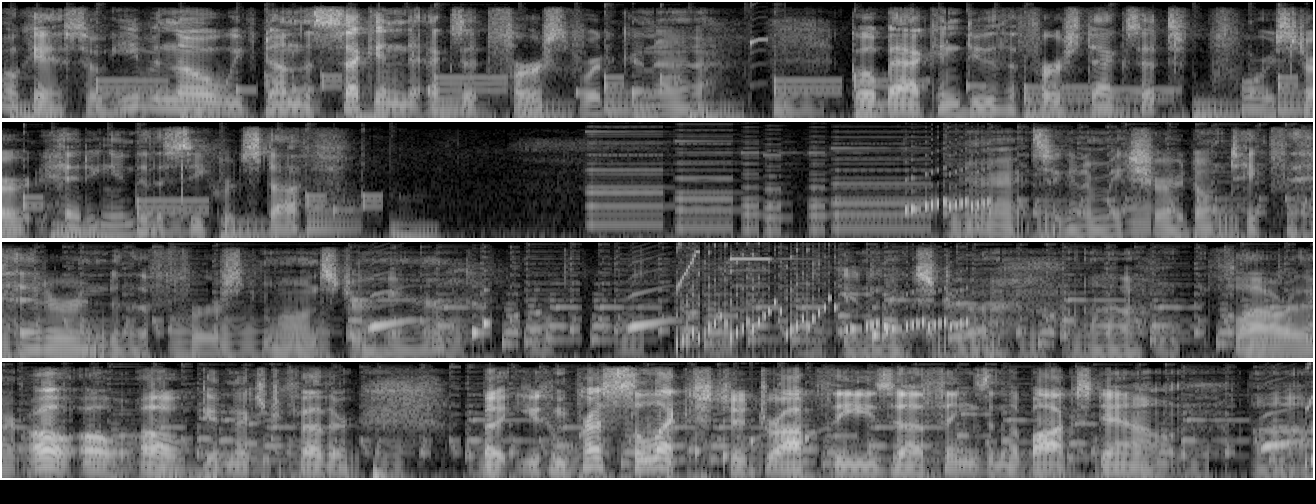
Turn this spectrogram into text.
Okay, so even though we've done the second exit first, we're gonna go back and do the first exit before we start heading into the secret stuff. Alright, so gonna make sure I don't take the header into the first monster here. Get an extra uh, flower there. Oh, oh, oh, get an extra feather. But you can press select to drop these uh, things in the box down. Um,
